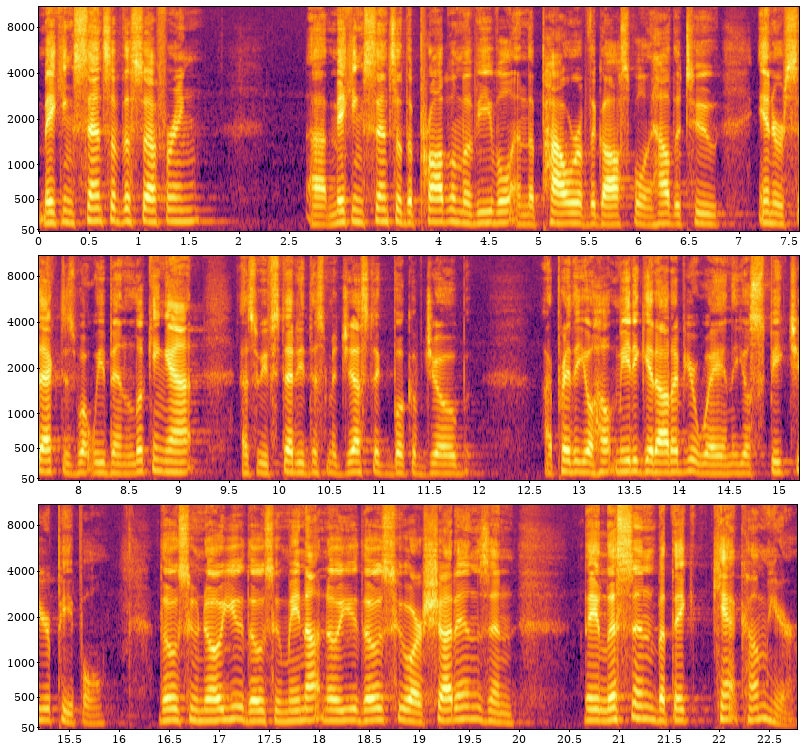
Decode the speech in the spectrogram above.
Making sense of the suffering, uh, making sense of the problem of evil and the power of the gospel and how the two intersect is what we've been looking at as we've studied this majestic book of Job. I pray that you'll help me to get out of your way and that you'll speak to your people, those who know you, those who may not know you, those who are shut ins and they listen, but they can't come here.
